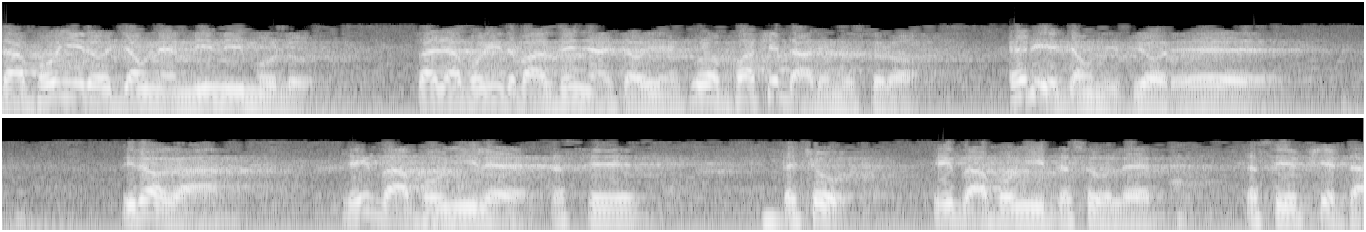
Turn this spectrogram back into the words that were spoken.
ဒါဘုန်းကြီးတို့အကြောင်းနဲ့နီးနီးမို့လို့စာကြဘုန်းကြီးတစ်ပါးစဉ္ညာလျှောက်ရင်ကိုတော့ဘာဖြစ်တာတုံးလို့ဆိုတော့အဲ့ဒီအကြောင်းကြီးပြောတယ်ဒီတော့ကရိတ်သာဘုန်းကြီးလည်းတစ်စေတချို့ရိတ်သာဘုန်းကြီးတချို့လည်းတစ်စေဖြစ်တာ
